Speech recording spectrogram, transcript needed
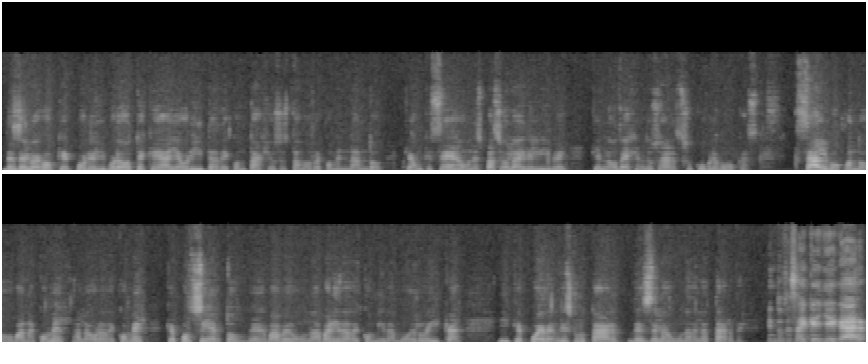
Desde luego que por el brote que hay ahorita de contagios estamos recomendando que aunque sea un espacio al aire libre, que no dejen de usar su cubrebocas, salvo cuando van a comer, a la hora de comer que por cierto eh, va a haber una variedad de comida muy rica y que pueden disfrutar desde la una de la tarde. Entonces hay que llegar,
